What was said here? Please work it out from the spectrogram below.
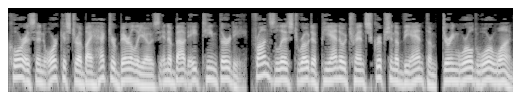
chorus and orchestra by Hector Berlioz in about 1830. Franz Liszt wrote a piano transcription of the anthem. During World War I,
